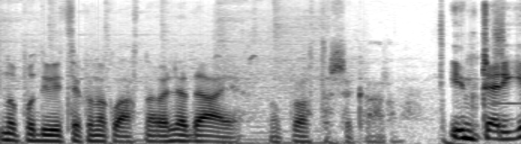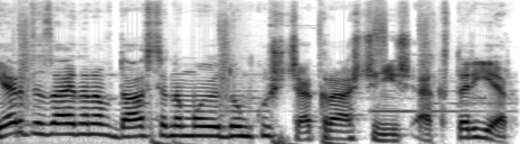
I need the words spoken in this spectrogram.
ну подивіться, як воно класно виглядає. Ну просто шикарно. Інтер'єр дизайнера вдався, на мою думку, ще краще, ніж екстер'єр.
